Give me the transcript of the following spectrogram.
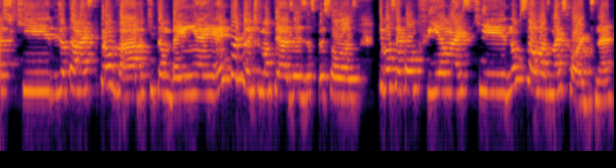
acho que já está mais que provado que também é, é, importante manter, às vezes, as pessoas que você confia, mas que não são as mais fortes, né?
